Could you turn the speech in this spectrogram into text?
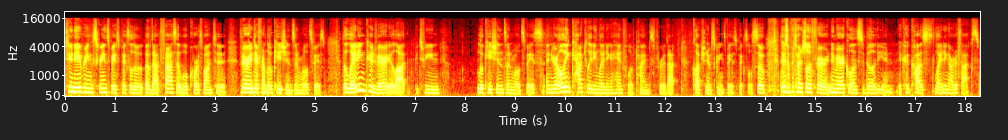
two neighboring screen space pixels of, that facet will correspond to very different locations in world space. The lighting could vary a lot between locations in world space, and you're only calculating lighting a handful of times for that collection of screen space pixels. So there's a potential for numerical instability, and it could cause lighting artifacts.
